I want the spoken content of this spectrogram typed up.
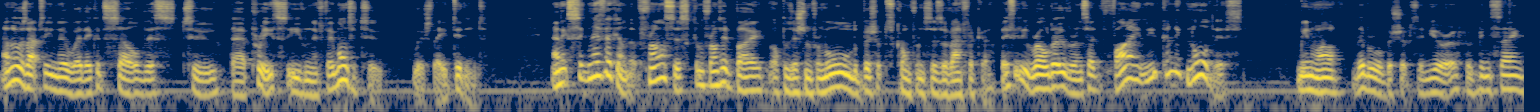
and there was absolutely no way they could sell this to their priests, even if they wanted to, which they didn't. And it's significant that Francis, confronted by opposition from all the bishops' conferences of Africa, basically rolled over and said, Fine, you can ignore this. Meanwhile, liberal bishops in Europe have been saying,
